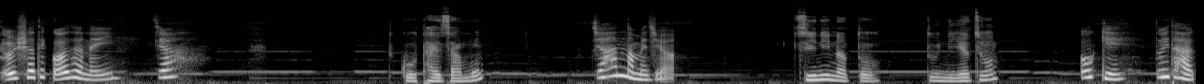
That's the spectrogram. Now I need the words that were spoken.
তোর সাথে কথা নেই যা। কোথায় যামু? জাহান নামে যা। চিনি না তো তুই নিয়ে চল। ওকে তুই থাক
